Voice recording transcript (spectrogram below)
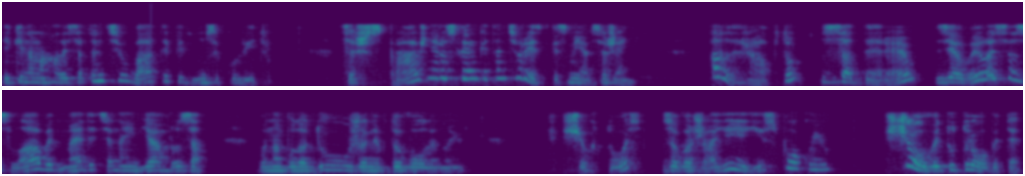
які намагалися танцювати під музику вітру. Це ж справжні рослинки-танцюристки, сміявся Жень. Але раптом з-за дерев з'явилася зла ведмедиця на ім'я Гроза. Вона була дуже невдоволеною, що хтось заважає її спокою. Що ви тут робите?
